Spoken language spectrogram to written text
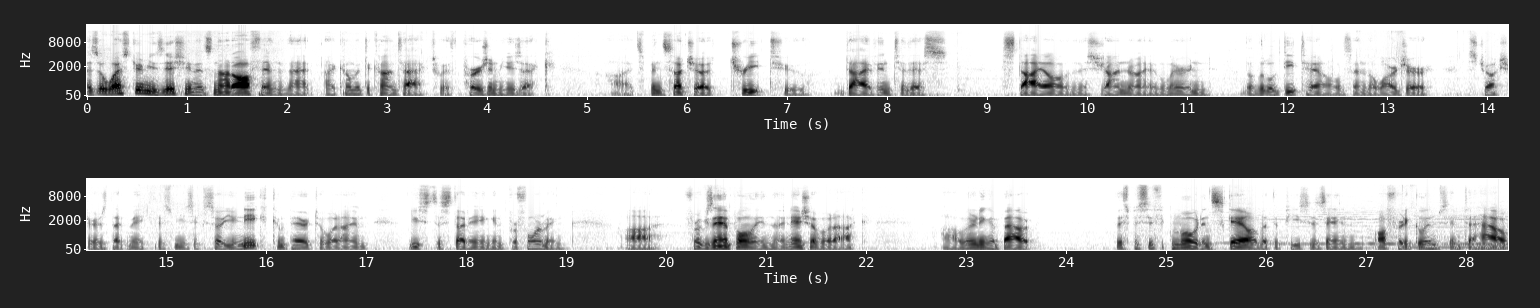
As a Western musician, it's not often that I come into contact with Persian music. Uh, it's been such a treat to dive into this style and this genre and learn the little details and the larger structures that make this music so unique compared to what I'm used to studying and performing. Uh, for example, in the Neşe uh, learning about the specific mode and scale that the piece is in offered a glimpse into how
